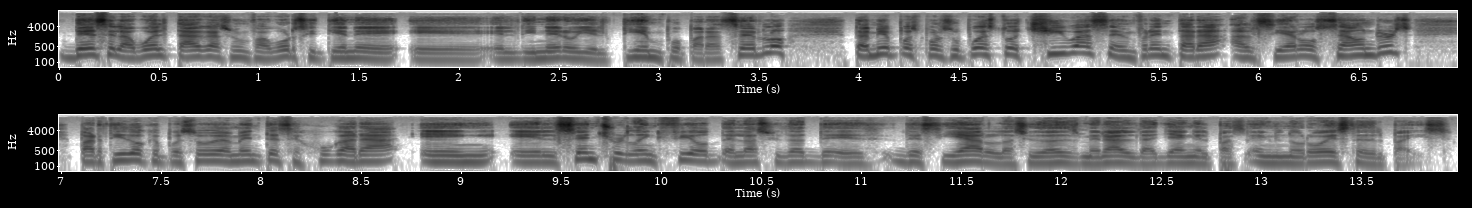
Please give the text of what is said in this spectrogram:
dése la vuelta, hágase un favor si tiene eh, el dinero y el tiempo para hacerlo. También, pues por supuesto, Chivas se enfrentará al Seattle Sounders, partido que pues obviamente se jugará en el CenturyLink Field de la ciudad de, Seattle, la ciudad de Esmeralda, allá en el, en el noroeste del país.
